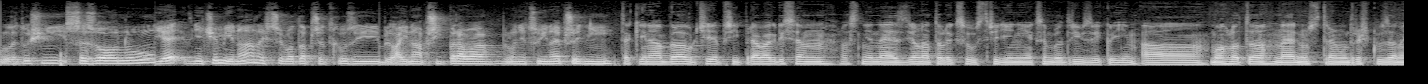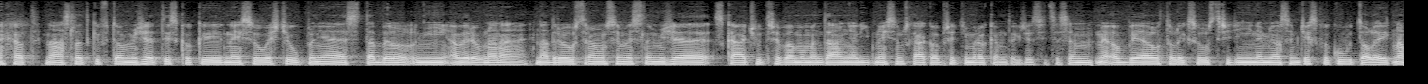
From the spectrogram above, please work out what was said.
letošní sezónu. Je v něčem jiná než třeba ta předchozí? Byla jiná příprava? Bylo něco jiné před ní? Tak jiná byla určitě příprava, kdy jsem vlastně nejezdil na tolik soustředění, jak jsem byl dřív zvyklý. A mohlo to na jednu stranu trošku zanechat následky v tom, že ty skoky nejsou ještě úplně stabilní a vyrovnané. Na druhou stranu si myslím, že skáču třeba momentálně líp, než jsem skákal před tím rokem. Takže sice jsem neobjel tolik soustředění, neměl jsem těch skoků tolik. Na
